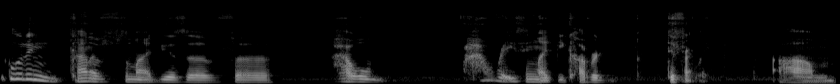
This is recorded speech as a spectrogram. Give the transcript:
including kind of some ideas of uh, how how racing might be covered differently. Um,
